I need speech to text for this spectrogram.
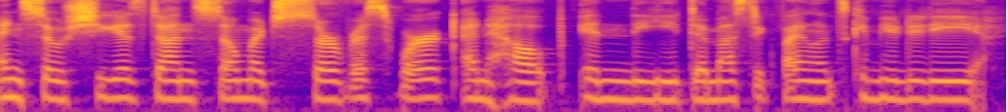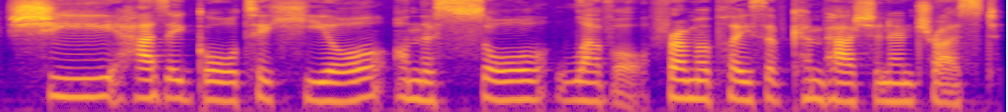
And so she has done so much service work and help in the domestic violence community. She has a goal to heal on the soul level from a place of compassion and trust.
